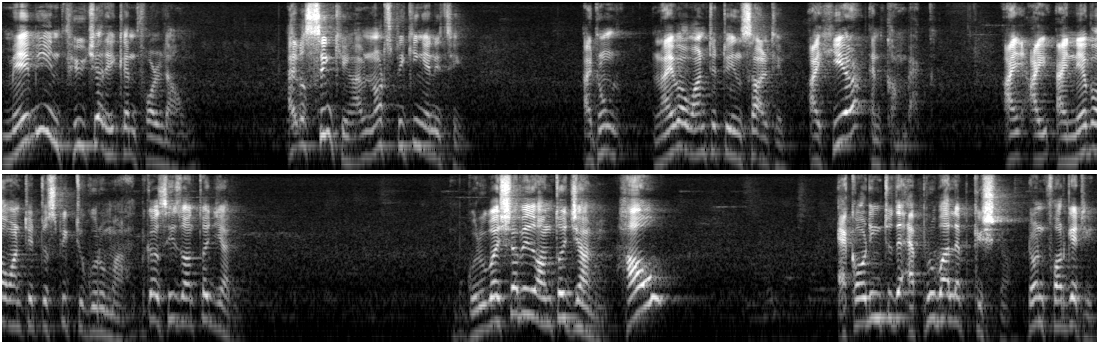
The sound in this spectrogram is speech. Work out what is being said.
maybe in future he can fall down. I was thinking, I am not speaking anything. I don't, never wanted to insult him. I hear and come back. I, I, I never wanted to speak to Guru Maharaj because he is Antarjami. Guru Vaishnava is Antarjami. How? According to the approval of Krishna. Don't forget it.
